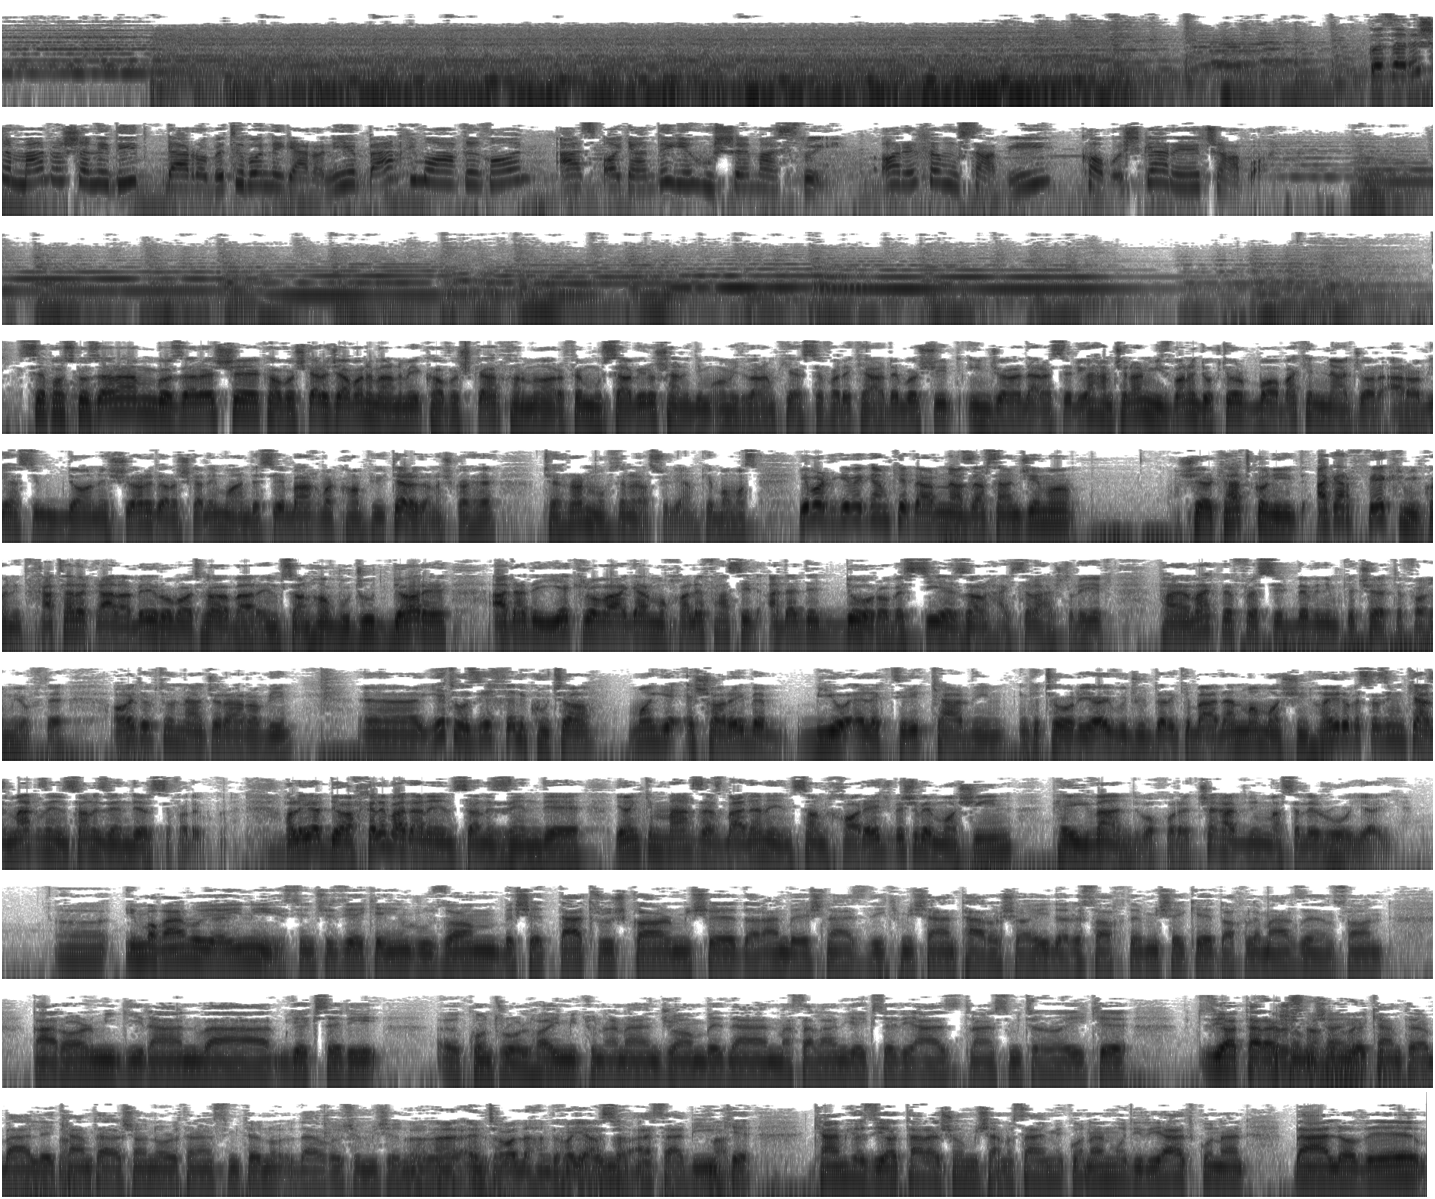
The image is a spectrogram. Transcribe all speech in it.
گزارش من را شنیدید در رابطه با نگرانی برخی محققان از آینده هوش مصنوعی. عارف موسوی کاوشگر جوان. سپاسگزارم. گزارش کاوشگر جوان برنامه کاوشگر خانم عارفه موسوی رو شنیدیم. امیدوارم که استفاده کرده باشید. اینجا در استودیو همچنان میزبان دکتر بابک نجار عربی هستیم. دانشیار دانشکده مهندسی برق و کامپیوتر دانشگاه تهران محسن رسولی هم که با ماست. یه بار دیگه بگم که در نظرسنجی ما شرکت کنید. اگر فکر می کنید خطر غلبه ربات ها بر انسان ها وجود داره عدد یک رو و اگر مخالف هستید عدد دو رو به 3881 پیامک بفرستید. ببینیم که چه اتفاقی میفته آقای دکتر نجار عربی اه، یه توضیح خیلی کوتاه. ما یه اشاره به بیو الکتریک کردیم. اینکه تئوریایی وجود داره که بعدا ما ماشین هایی رو بسازیم که از مغز انسان زنده استفاده بکنن. حالا یا داخل بدن انسان زنده یا اینکه مغز از بدن انسان خارج بشه به ماشین پیوند بخوره. چقدر این مسئله رویاییه اه، این واقعا رویایی نیست. این چیزیه که این روزام به شدت روش کار میشه دارن بهش نزدیک میشن تراشایی داره ساخته میشه که داخل مغز انسان قرار می‌گیرن و یک سری کنترل هایی می‌تونن انجام بدن. مثلا یک سری از ترانسمیترهایی که زیاد ترشح میشن یا کمتر؟ بله کم ترشح نوروترانسمیتر نور- در واقع میشه؟ انتقال دهنده های عصبی. عصبی بله. که کم یا زیاد ترشح میشن و سعی می‌کنن مدیریت کنن. به علاوه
